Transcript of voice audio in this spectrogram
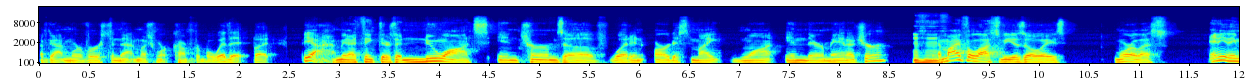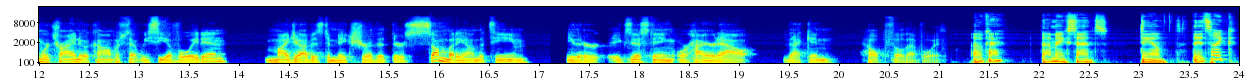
I've gotten more versed in that and much more comfortable with it. But yeah, I mean, I think there's a nuance in terms of what an artist might want in their manager. hmm And my philosophy is always more or less anything we're trying to accomplish that we see a void in. My job is to make sure that there's somebody on the team, either existing or hired out, that can help fill that void. Okay. That makes sense. Damn. It's like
